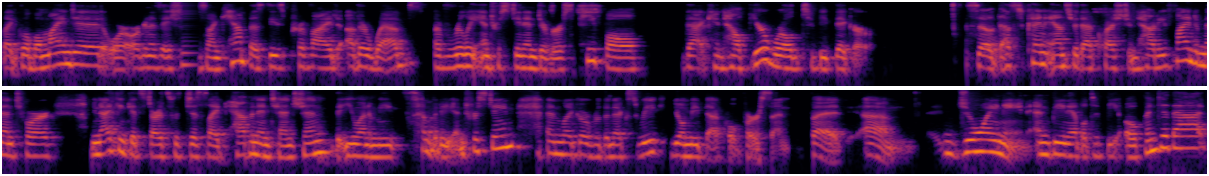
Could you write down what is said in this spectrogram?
like GlobalMindED or organizations on campus, these provide other webs of really interesting and diverse people that can help your world to be bigger. So that's to kind of answer that question. How do you find a mentor? I mean, I think it starts with just like have an intention that you want to meet somebody interesting. And like over the next week, you'll meet that cool person. But um, joining and being able to be open to that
